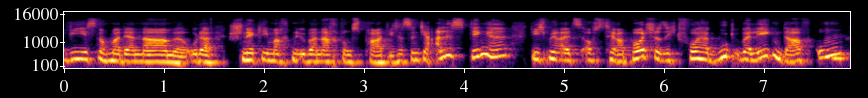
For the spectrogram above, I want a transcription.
wie ist nochmal der Name? Oder Schnecki macht eine Übernachtungsparty. Das sind ja alles Dinge, die ich mir als aus therapeutischer Sicht vorher gut überlegen darf, um mhm.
